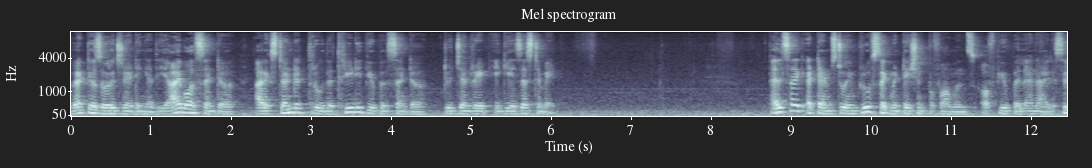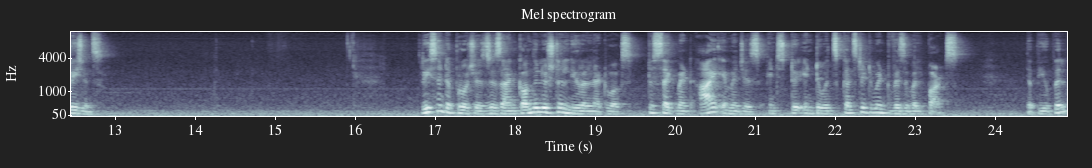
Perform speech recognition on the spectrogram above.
Vectors originating at the eyeball center are extended through the 3D pupil center to generate a gaze estimate. EllSeg attempts to improve segmentation performance of pupil and iris regions. Recent approaches design convolutional neural networks to segment eye images into, into its constituent visible parts, the pupil,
